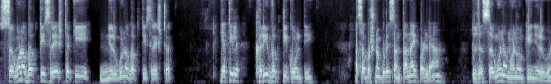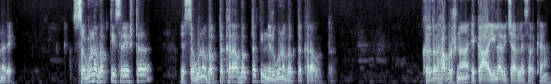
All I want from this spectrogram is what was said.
सगुण भक्ती श्रेष्ठ की निर्गुण भक्ती श्रेष्ठ? यातील खरी भक्ती कोणती? असा प्रश्न पुढे संतांनाही पडल्या तुझं सगुण म्हणू की निर्गुण रे? सगुण भक्ती श्रेष्ठ म्हणजे सगुण भक्त खरा भक्त की निर्गुण भक्त खरा भक्त? खर तर हा प्रश्न एका आईला विचारल्यासारखा.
